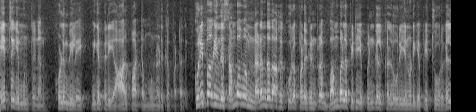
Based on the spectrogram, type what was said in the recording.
நேற்றைய முன்தினம் கொழும்பிலே மிகப்பெரிய ஆர்ப்பாட்டம் முன்னெடுக்கப்பட்டது. குறிப்பாக இந்த சம்பவம் நடந்ததாக கூறப்படுகின்ற பம்பலப்பிட்டிய பெண்கள் கல்லூரியினுடைய பெற்றோர்கள்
